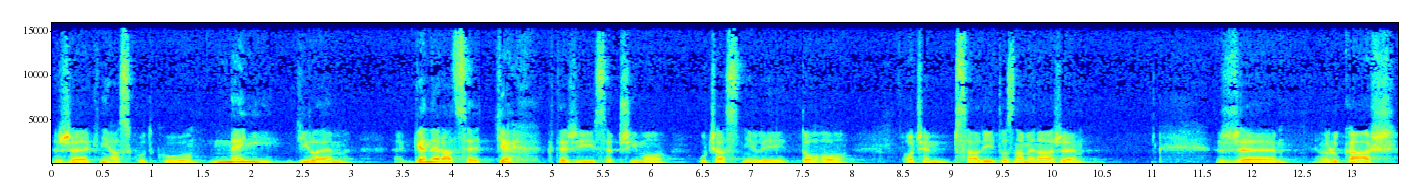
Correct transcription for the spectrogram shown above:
že kniha skutku není dílem generace těch, kteří se přímo účastnili toho, o čem psali. To znamená, že, že Lukáš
